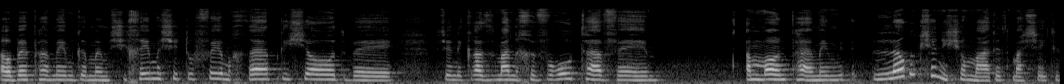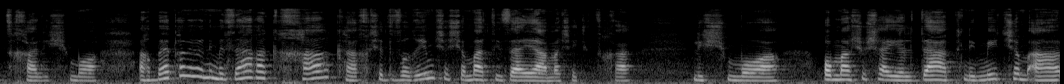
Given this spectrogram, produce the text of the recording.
הרבה פעמים גם ממשיכים השיתופים אחרי הפגישות, שנקרא זמן חברותא, והמון פעמים, לא רק שאני שומעת את מה שהייתי צריכה לשמוע, הרבה פעמים אני מזהה רק אחר כך שדברים ששמעתי זה היה מה שהייתי צריכה לשמוע, או משהו שהילדה הפנימית שמעה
